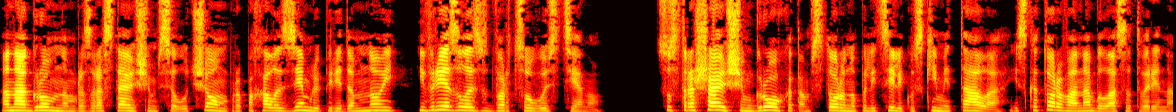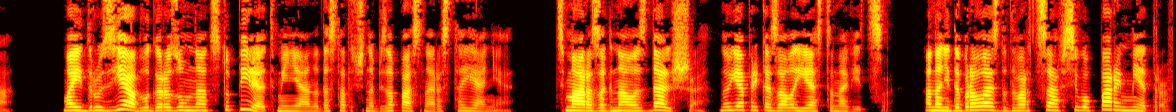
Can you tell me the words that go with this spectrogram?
Она огромным разрастающимся лучом пропахала землю передо мной и врезалась в дворцовую стену. С устрашающим грохотом в сторону полетели куски металла, из которого она была сотворена. Мои друзья благоразумно отступили от меня на достаточно безопасное расстояние. Тьма разогналась дальше, но я приказала ей остановиться. Она не добралась до дворца всего пары метров.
